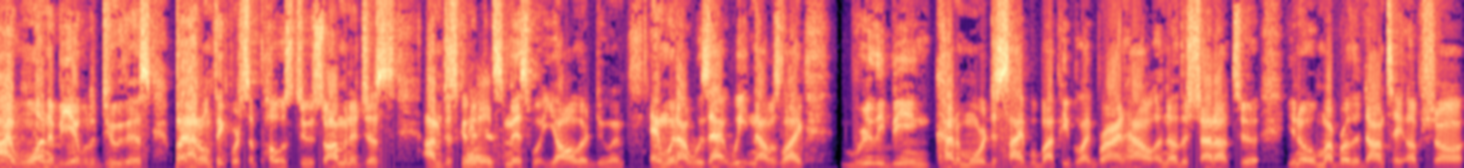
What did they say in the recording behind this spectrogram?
I want to be able to do this, but I don't think we're supposed to. So I'm going to just, I'm just going right. to dismiss what y'all are doing. And when I was at Wheaton, I was like really being kind of more discipled by people like Brian Howell. Another shout out to, you know, my brother Dante Upshaw.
